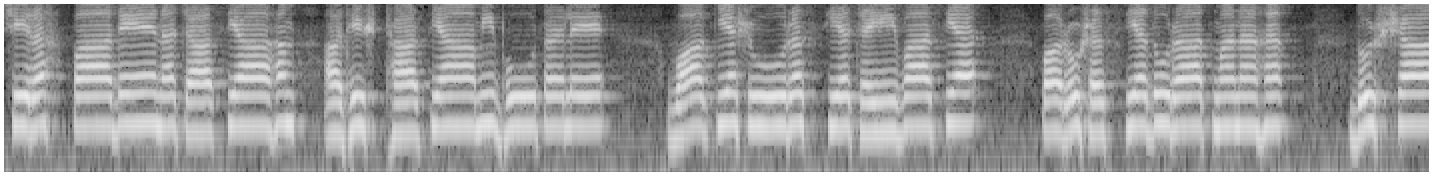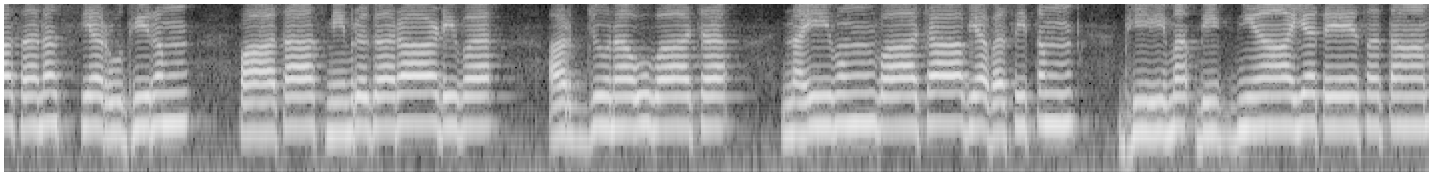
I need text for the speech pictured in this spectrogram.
शिरः पादेन चास्याहम् अधिष्ठास्यामि भूतले। वाक्यशूरस्य चैवास्य परुषस्य दुरात्मनः। दुःशासनस्य रुधिरम् पातास्मि मृगराडिव। अर्जुन उवाच नैवम् वाचा व्यवसितम् भीम विज्ञायते सताम्।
